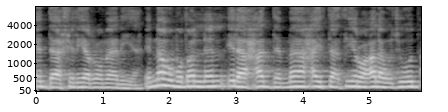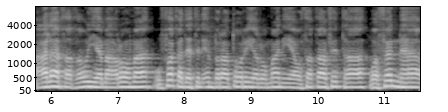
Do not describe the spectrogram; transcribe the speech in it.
الداخلية الرومانية. إنه مضلل إلى حد ما حيث تأثيره على وجود علاقة قوية مع روما وفقدت الإمبراطورية الرومانية وثقافتها وفنها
